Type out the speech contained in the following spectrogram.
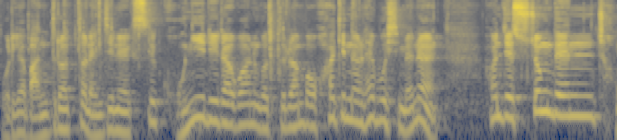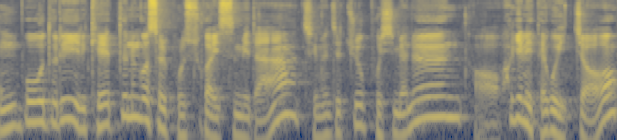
우리가 만들었던 nginx 01이라고 하는 것들을 한번 확인을 해 보시면은 현재 수정된 정보들이 이렇게 뜨는 것을 볼 수가 있습니다. 지금 현재 쭉 보시면은 어, 확인이 되고 있죠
